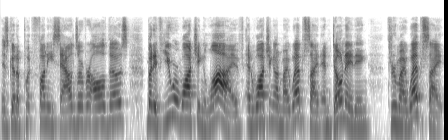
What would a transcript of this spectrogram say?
is going to put funny sounds over all of those. But if you were watching live and watching on my website and donating through my website,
